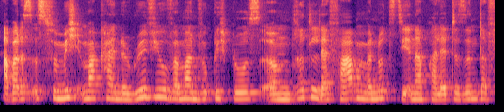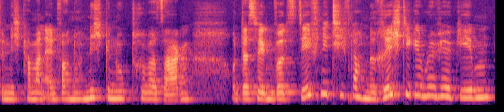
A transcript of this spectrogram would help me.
Aber das ist für mich immer keine Review, wenn man wirklich bloß ähm, Drittel der Farben benutzt, die in der Palette sind. Da finde ich, kann man einfach noch nicht genug drüber sagen. Und deswegen wird es definitiv noch eine richtige Review geben.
